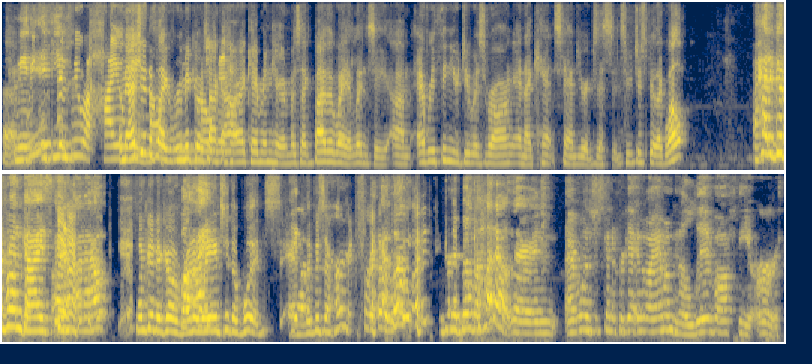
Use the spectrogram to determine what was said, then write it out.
I mean, we if you do a high. Imagine if like Rumiko. Takahara came in here and was like, "By the way, Lynzee, um, everything you do is wrong, and I can't stand your existence." You'd just be like, "Well, I had a good run, guys. I'm, Yeah. I'm out. I'm gonna go run Bye. away into the woods and Yeah. live as a hermit forever." I'm gonna build a hut out there, and everyone's just gonna forget who I am. I'm gonna live off the earth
